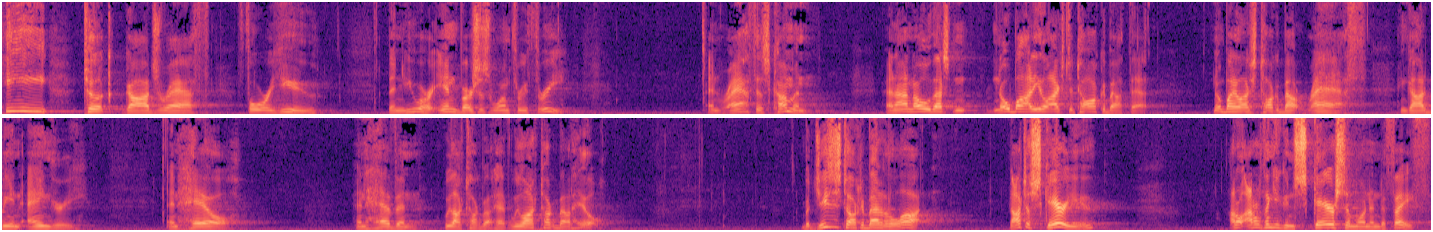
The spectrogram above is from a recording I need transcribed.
He took God's wrath for you, then you are in verses 1 through 3. And wrath is coming. And I know that's nobody likes to talk about that. Nobody likes to talk about wrath and God being angry and hell and heaven. We like to talk about heaven. We like to talk about hell. But Jesus talked about it a lot. Not to scare you. I don't, I don't think you can scare someone into faith.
